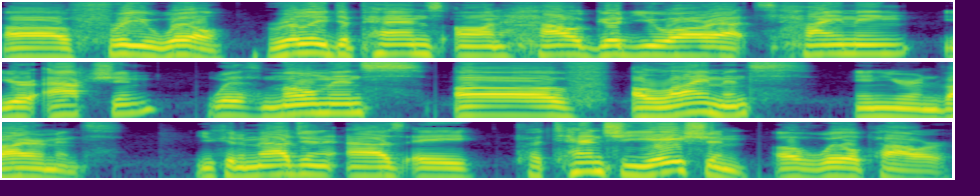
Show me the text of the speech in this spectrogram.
of free will really depends on how good you are at timing your action with moments of alignments in your environment. You can imagine as a potentiation of willpower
